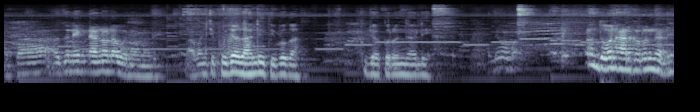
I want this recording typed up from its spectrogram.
आता अजून एक नॅनोला बनवणार आहे. बाबांची पूजा झाली ती बघा. पूजा करून झाली. दोन हार करून झाले.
